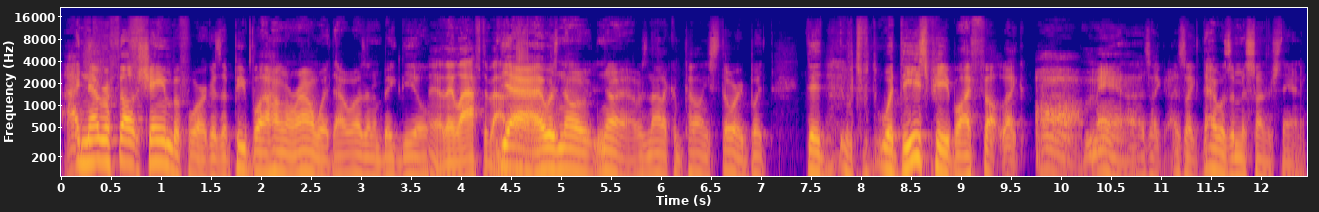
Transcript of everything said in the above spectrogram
I never felt shame before because the people I hung around with, that wasn't a big deal. Yeah, they laughed about it. Yeah, it was no, no, it was not a compelling story. But the with these people, I felt like, oh man, I was like, I was like, that was a misunderstanding,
